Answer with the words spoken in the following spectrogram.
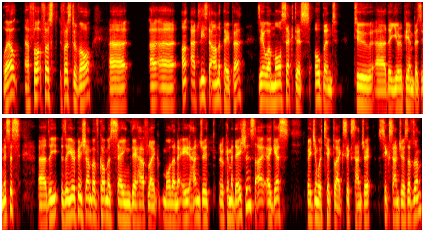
well, uh, for, first first of all, uh, uh, uh at least on the paper, there were more sectors opened to uh, the European businesses. The the European Chamber of Commerce saying they have like more than 800 recommendations. I, I guess Beijing would take like 600, 600 of them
